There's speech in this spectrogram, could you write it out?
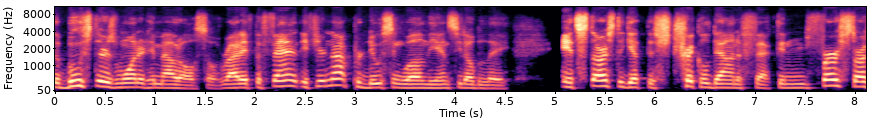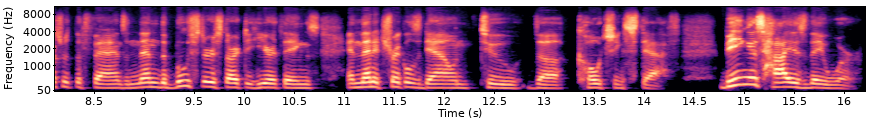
the boosters wanted him out also, right? If the fan, if you're not producing well in the NCAA, it starts to get this trickle down effect, and first starts with the fans, and then the boosters start to hear things, and then it trickles down to the coaching staff. Being as high as they were,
